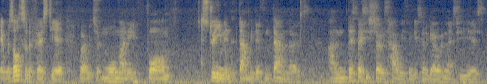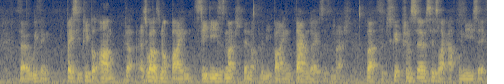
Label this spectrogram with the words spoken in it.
It was also the first year where we took more money from streaming than we did from downloads. And this basically shows how we think it's going to go over the next few years. So we think basically people aren't, as well as not buying CDs as much, they're not going to be buying downloads as much. But subscription services like Apple Music,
